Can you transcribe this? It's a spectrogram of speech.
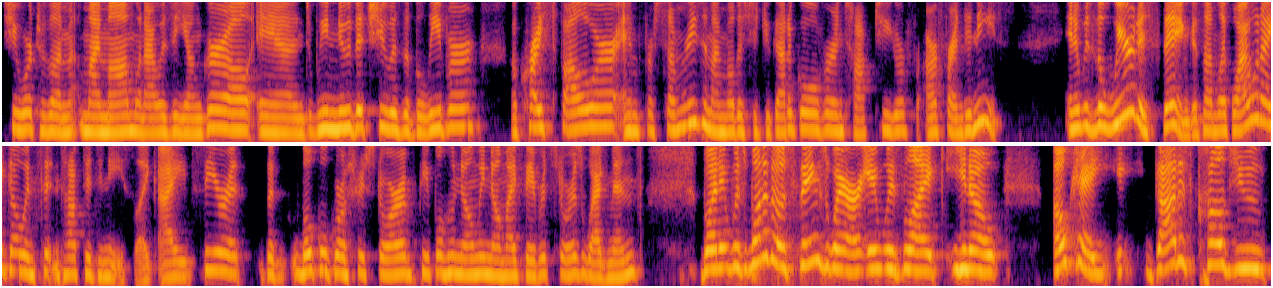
She worked with my mom when i was a young girl and we knew that she was a believer a christ follower and for some reason my mother said you got to go over and talk to your our friend denise. And it was the weirdest thing because i'm like why would i go and sit and talk to denise? Like i see her at the local grocery store people who know me know my favorite store is wegmans. But it was one of those things where it was like you know okay god has called you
